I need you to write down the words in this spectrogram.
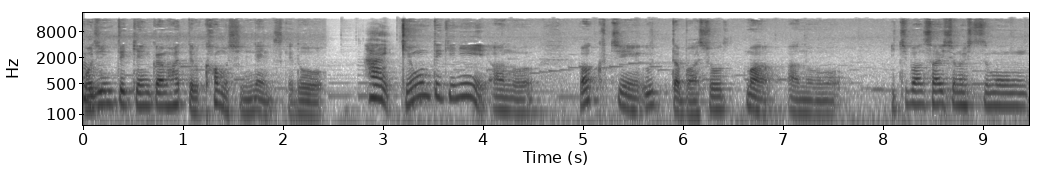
個人的見解も入ってるかもしれないんですけど、はい。基本的にあのワクチン打った場所、まあ、あの一番最初の質問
